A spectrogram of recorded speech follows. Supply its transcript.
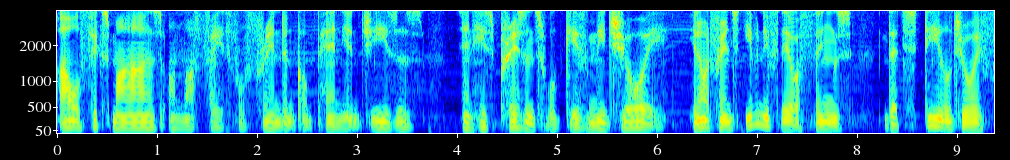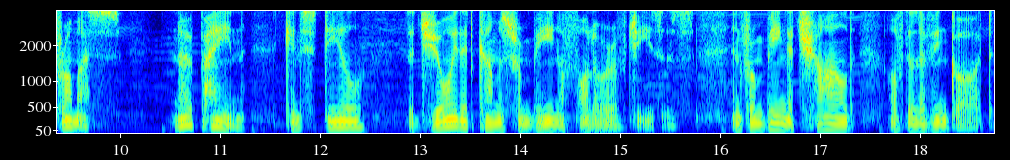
I will fix my eyes on my faithful friend and companion, Jesus, and his presence will give me joy. You know what, friends? Even if there are things that steal joy from us, no pain can steal the joy that comes from being a follower of Jesus and from being a child of the living God.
